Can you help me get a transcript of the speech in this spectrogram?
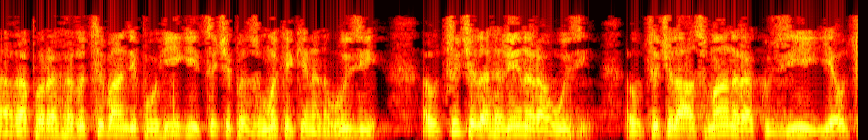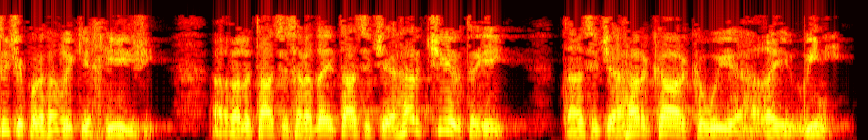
هغه پر هغه څه باندې پوهیږي څه چې په زمکه کې نه وځي او څه چې له هغې نه راوځي او څه چې له اسمانه راکوزيږي او څه چې پر هغه کې خيږي هغه له تاسو سره دی تاسو چې هر چیرته یې تاسو چې هر کار کوي هغه ویني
